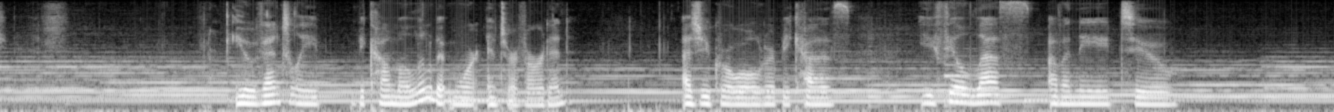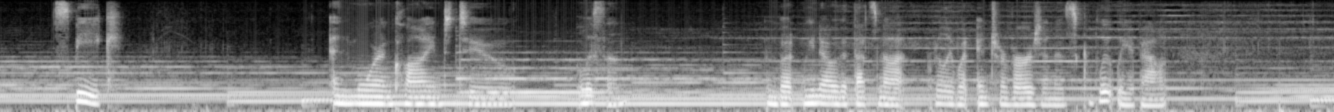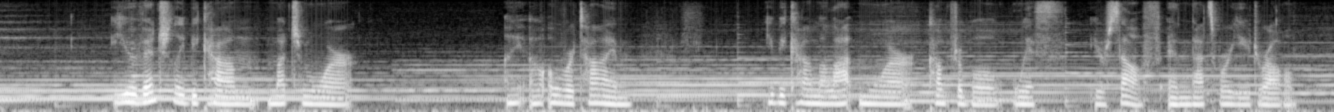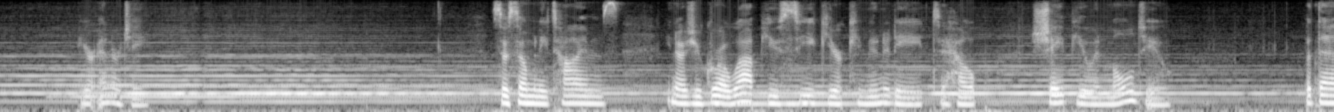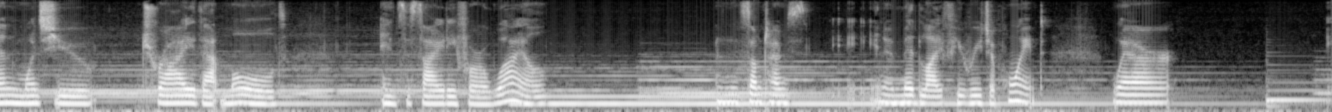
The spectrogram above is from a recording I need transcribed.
you eventually become a little bit more introverted as you grow older because you feel less of a need to speak and more inclined to listen. But we know that that's not really what introversion is completely about. You eventually become much more, uh, over time, you become a lot more comfortable with yourself, and that's where you draw your energy. So, so many times, you know, as you grow up, you seek your community to help shape you and mold you. But then once you try that mold in society for a while, and sometimes, you know, midlife, you reach a point where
